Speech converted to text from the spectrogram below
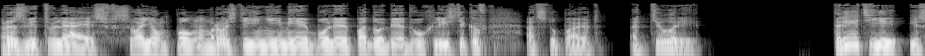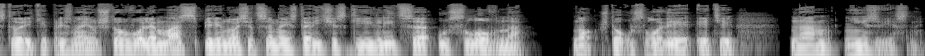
разветвляясь в своем полном росте и не имея более подобия двух листиков, отступают от теории. Третьи историки признают, что воля масс переносится на исторические лица условно, но что условия эти нам неизвестны.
